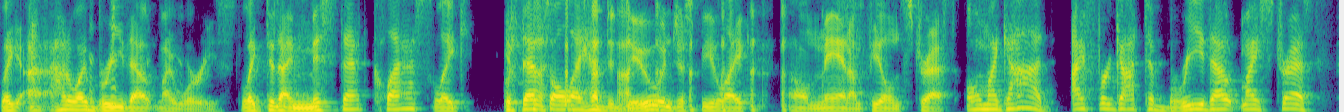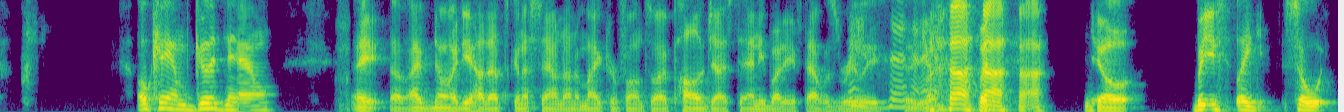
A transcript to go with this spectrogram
like how do i breathe out my worries like did i miss that class like if that's all i had to do and just be like oh man i'm feeling stressed oh my god i forgot to breathe out my stress okay, I'm good now. I, I have no idea how that's going to sound on a microphone, so I apologize to anybody if that was really, you know, but you know, but you like so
